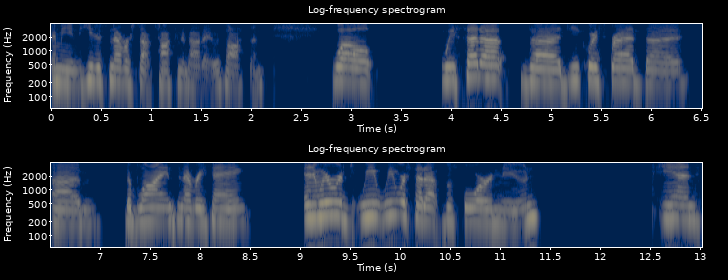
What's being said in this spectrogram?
i mean he just never stopped talking about it it was awesome. Well we set up the decoy spread the um the blinds and everything and we were we we were set up before noon and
